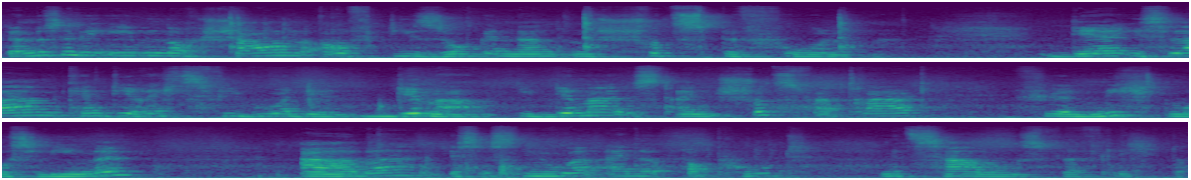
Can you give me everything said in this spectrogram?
dann müssen wir eben noch schauen auf die sogenannten Schutzbefohlen. Der Islam kennt die Rechtsfigur der Dimma. Die Dimma ist ein Schutzvertrag für Nichtmuslime, aber es ist nur eine Obhut mit Zahlungsverpflichtung.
